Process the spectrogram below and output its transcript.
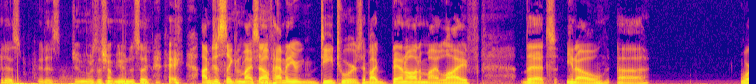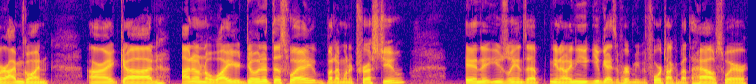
It is. It is. Jim, was there something you wanted to say? Hey, I'm just thinking to myself, how many detours have I been on in my life that, you know, uh, where I'm going, all right, God, I don't know why you're doing it this way, but I'm going to trust you. And it usually ends up, you know, and you, you guys have heard me before talk about the house where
